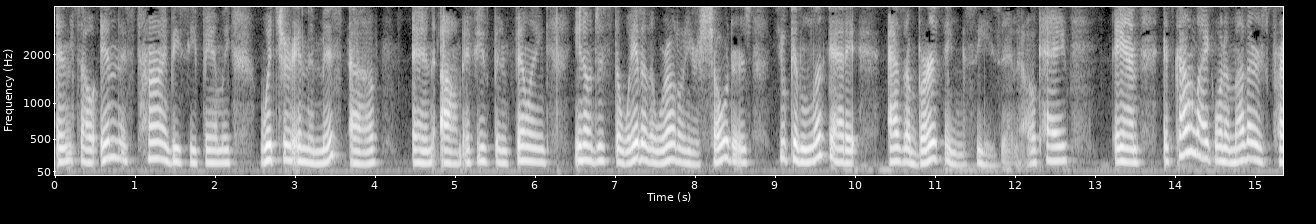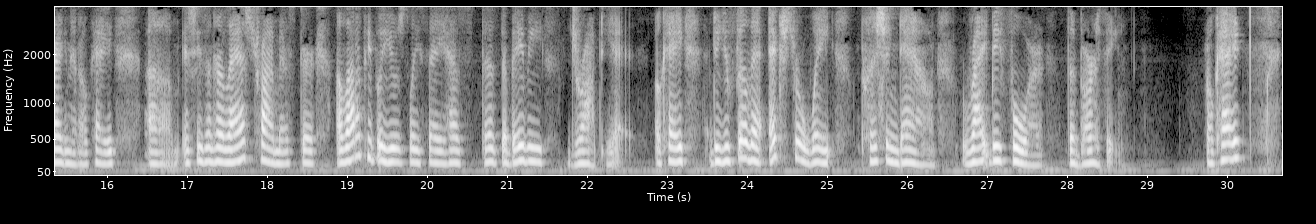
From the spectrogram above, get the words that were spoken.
And so, in this time, BC family, what you're in the midst of, and um, if you've been feeling, you know, just the weight of the world on your shoulders, you can look at it as a birthing season, okay? And it's kind of like when a mother is pregnant, okay, um, and she's in her last trimester. A lot of people usually say, "Has has the baby dropped yet?" Okay? Do you feel that extra weight pushing down right before the birthing? Okay?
